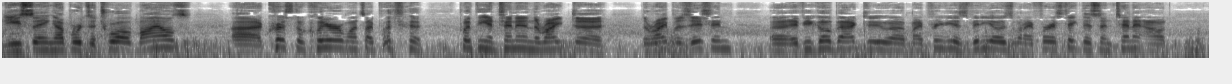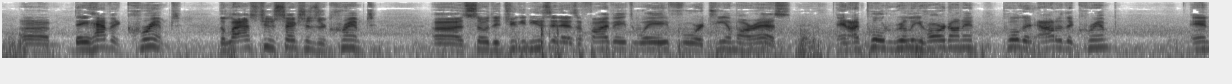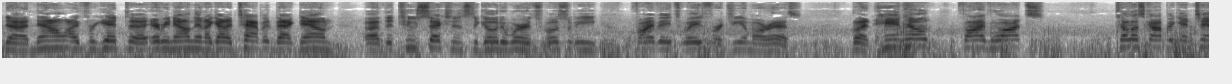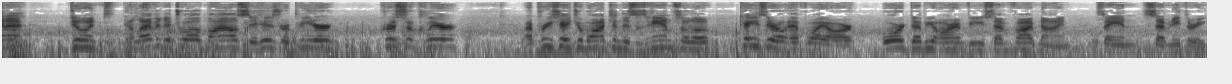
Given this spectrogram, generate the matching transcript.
You saying upwards of 12 miles, uh, crystal clear. Once I put the put the antenna in the right uh, the right position. Uh, if you go back to uh, my previous videos when I first take this antenna out, uh, they have it crimped. The last two sections are crimped uh, so that you can use it as a 5 8 wave for GMRS. And I pulled really hard on it, pulled it out of the crimp, and uh, now I forget uh, every now and then I got to tap it back down the two sections to go to where it's supposed to be 5 8 waves for GMRS. But handheld, 5 watts, telescopic antenna, doing 11 to 12 miles to his repeater, crystal clear. I appreciate you watching. This is Ham Solo, K0FYR, or WRMV 759, saying 73.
